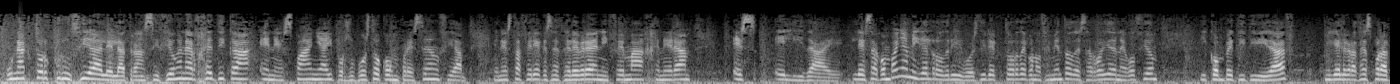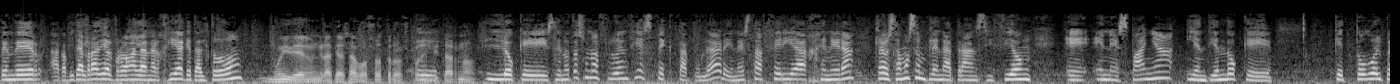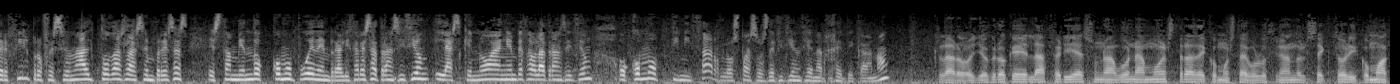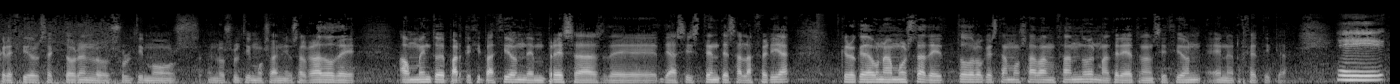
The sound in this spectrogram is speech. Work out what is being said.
Un actor crucial en la transición energética en España y, por supuesto, con presencia en esta feria que se celebra en IFEMA Genera es el IDAE. Les acompaña Miguel Rodrigo, es director de Conocimiento, Desarrollo de Negocio y Competitividad. Miguel, gracias por atender a Capital Radio, al programa de la energía. ¿Qué tal todo? Muy bien, gracias a vosotros por eh, invitarnos. Lo que se nota es una afluencia espectacular en esta feria genera. Claro, estamos en plena transición eh, en España y entiendo que que todo el perfil profesional, todas las empresas están viendo cómo pueden realizar esa transición, las que no han empezado la transición, o cómo optimizar los pasos de eficiencia energética, ¿no? Claro, yo creo que la feria es una buena muestra de cómo está evolucionando el sector y cómo ha crecido el sector en los últimos, en los últimos años. El grado de aumento de participación de empresas, de, asistentes a la feria, creo que da una muestra de todo lo que estamos avanzando en materia de transición energética. Eh,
